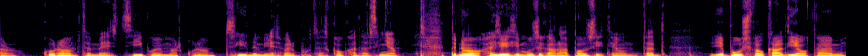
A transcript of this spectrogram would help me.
ar kurām mēs dzīvojam, ar kurām cīnāmies, varbūt tas kaut kādā ziņā. Bet no nu, aiziesim muzikālā pauzītē, un tad, ja būs vēl kādi jautājumi,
